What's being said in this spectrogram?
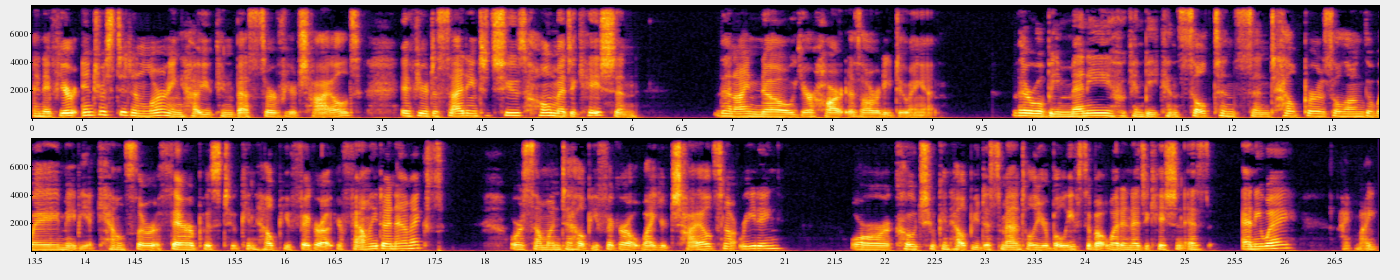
And if you're interested in learning how you can best serve your child, if you're deciding to choose home education, then I know your heart is already doing it. There will be many who can be consultants and helpers along the way, maybe a counselor or a therapist who can help you figure out your family dynamics or someone to help you figure out why your child's not reading, or a coach who can help you dismantle your beliefs about what an education is anyway. I might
